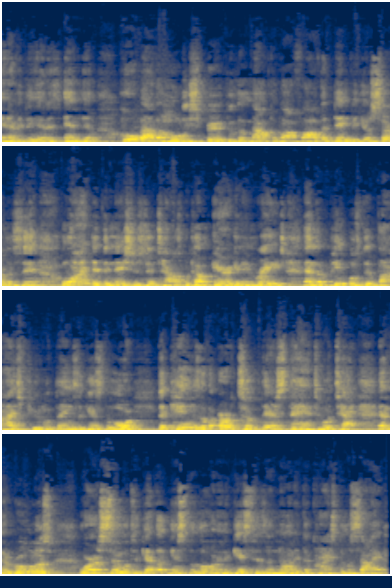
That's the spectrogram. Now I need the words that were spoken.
and everything that is in them, who by the Holy Spirit through the mouth of our father David, your servant, said, Why did the nations Gentiles become arrogant and rage, and the peoples devise futile things against the Lord? The kings of the earth took their stand to attack, and the rulers were assembled together against the Lord and against his anointed, the Christ the Messiah.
